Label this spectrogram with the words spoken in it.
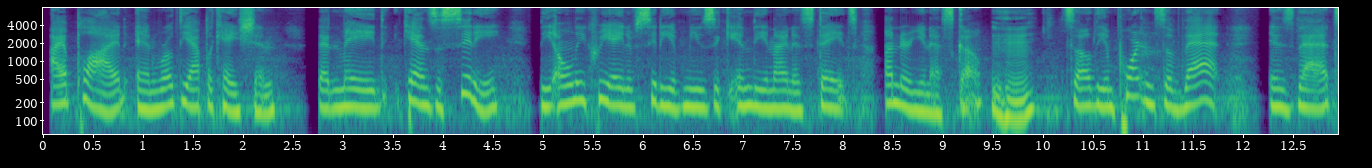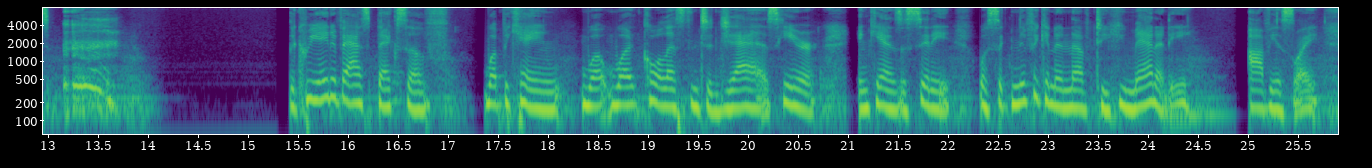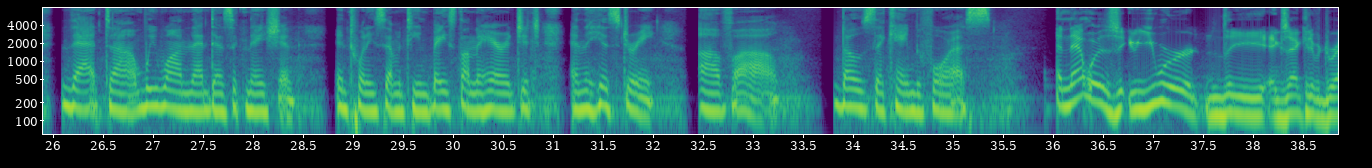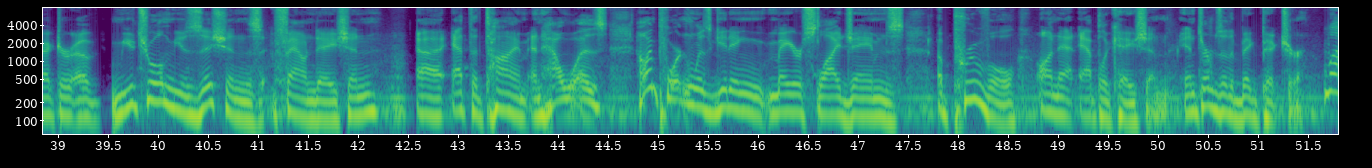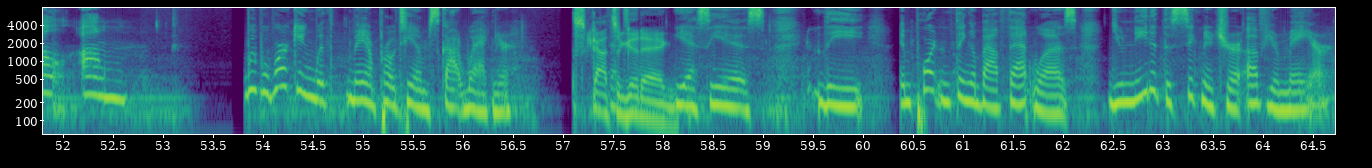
I applied and wrote the application that made Kansas City the only creative city of music in the United States under UNESCO. Mm-hmm. So the importance of that is that the creative aspects of what became what what coalesced into jazz here in Kansas City was significant enough to humanity, obviously, that uh, we won that designation in 2017 based on the heritage and the history of uh, those that came before us. And that was, you were the executive director of Mutual Musicians Foundation uh, at the time. And how was, how important was getting Mayor Sly James approval on that application in terms of the big picture? Well, um, we were working with Mayor Pro Tem Scott Wagner. Scott's That's a good egg. Yes, he is. The important thing about that was you needed the signature of your mayor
